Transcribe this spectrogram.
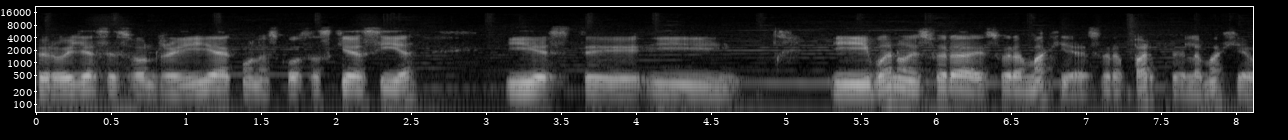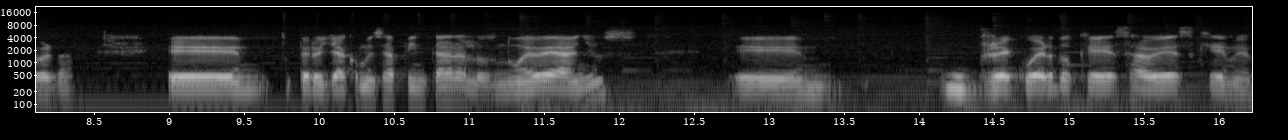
pero ella se sonreía con las cosas que hacía y, este, y, y bueno, eso era, eso era magia, eso era parte de la magia, ¿verdad? Eh, pero ya comencé a pintar a los nueve años. Eh, recuerdo que esa vez que, me,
